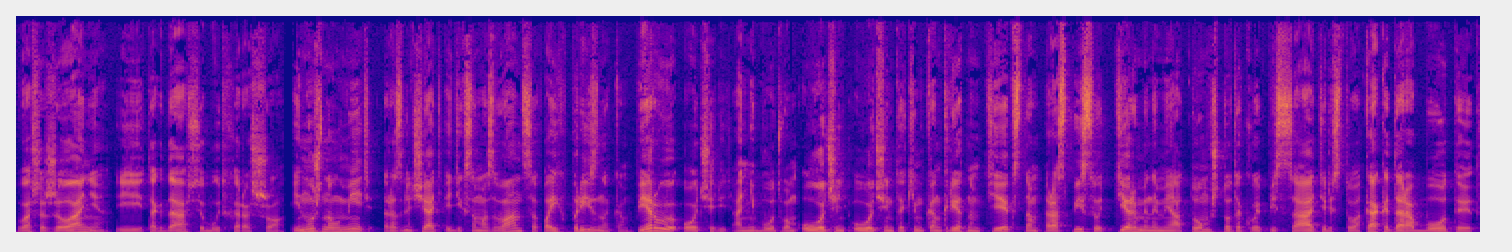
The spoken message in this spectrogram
ваше желание, и тогда все будет хорошо. И нужно уметь различать этих самозванцев по их признакам. В первую очередь, они будут вам очень-очень таким конкретным текстом расписывать терминами о том, что такое писательство, как это работает,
